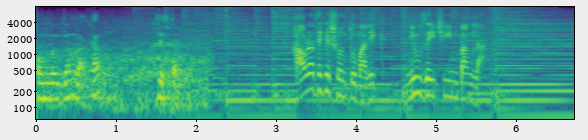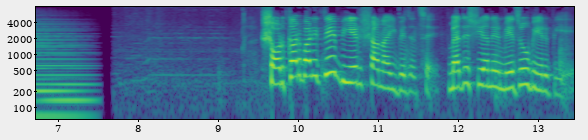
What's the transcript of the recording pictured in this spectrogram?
সৌন্দর্য রাখার চেষ্টা করি হাওড়া থেকে সন্তু মালিক নিউজ এইটিন বাংলা। সরকার বাড়িতে বিয়ের সানাই বেজেছে। ম্যাজিশিয়ানের মেজ মেয়ের বিয়ে।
